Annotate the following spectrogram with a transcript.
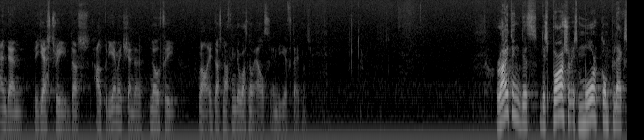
And then the yes tree does output the image, and the no tree, well, it does nothing. There was no else in the if statement. Writing this, this parser is more complex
